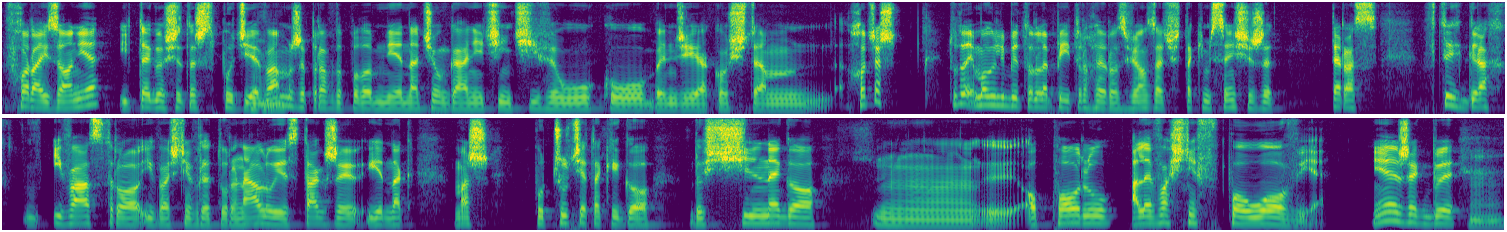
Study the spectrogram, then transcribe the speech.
w Horizonie i tego się też spodziewam, mhm. że prawdopodobnie naciąganie cięciwy łuku będzie jakoś tam. Chociaż tutaj mogliby to lepiej trochę rozwiązać w takim sensie, że teraz w tych grach i w Astro i właśnie w Returnalu jest tak, że jednak masz poczucie takiego dość silnego mm, oporu, ale właśnie w połowie. Nie, że jakby mhm.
